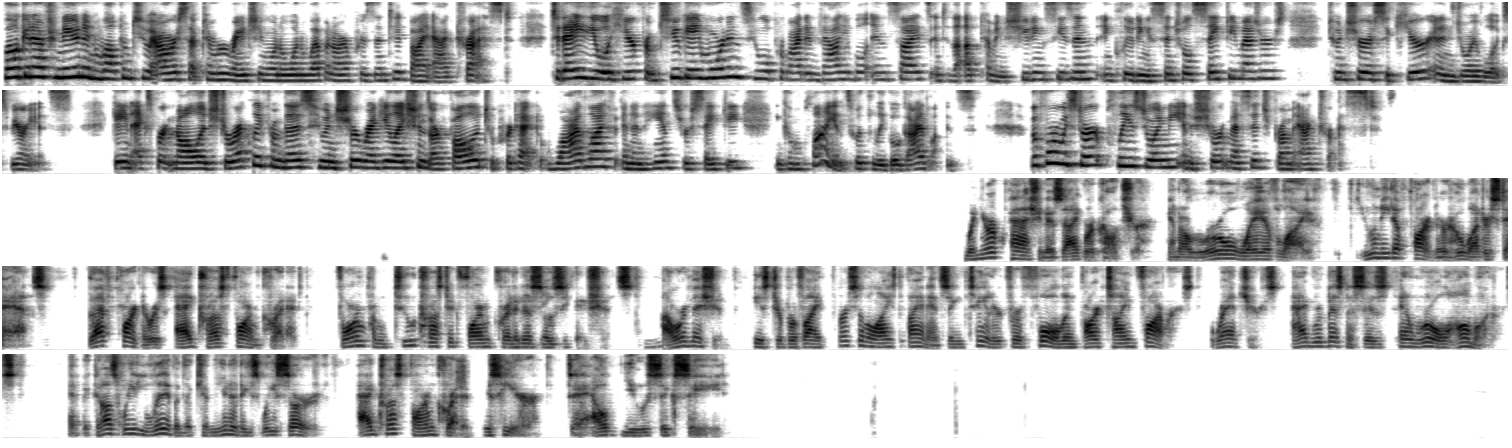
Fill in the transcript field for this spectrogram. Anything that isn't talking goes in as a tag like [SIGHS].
Well, good afternoon and welcome to our September Ranching 101 webinar presented by Ag Trust. Today, you will hear from two game wardens who will provide invaluable insights into the upcoming shooting season, including essential safety measures to ensure a secure and enjoyable experience. Gain expert knowledge directly from those who ensure regulations are followed to protect wildlife and enhance your safety in compliance with legal guidelines. Before we start, please join me in a short message from AgTrust. When your passion is agriculture and a rural way of life, you need a partner who understands. That partner is AgTrust Farm Credit, formed from two trusted farm credit associations. Our mission is to provide personalized financing tailored for full and part-time farmers, ranchers, agribusinesses, and rural homeowners. And because we live in the communities we serve, AgTrust Farm Credit is here to help you succeed.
